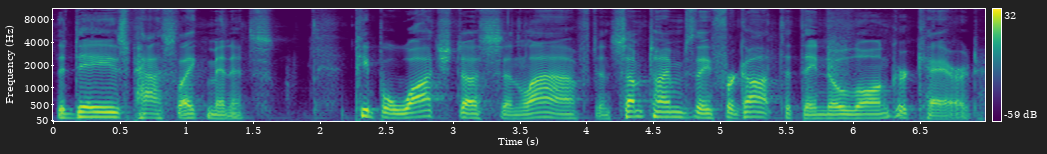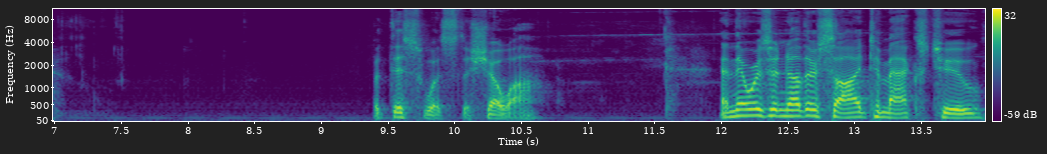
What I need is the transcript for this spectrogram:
the days passed like minutes. People watched us and laughed, and sometimes they forgot that they no longer cared. But this was the Shoah. And there was another side to Max, too.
